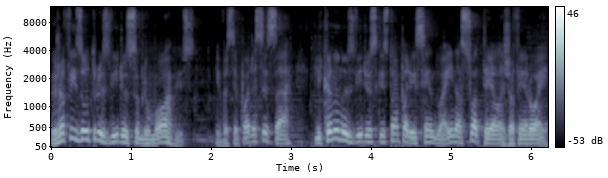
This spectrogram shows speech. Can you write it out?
Eu já fiz outros vídeos sobre o Morbius e você pode acessar clicando nos vídeos que estão aparecendo aí na sua tela, jovem herói.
